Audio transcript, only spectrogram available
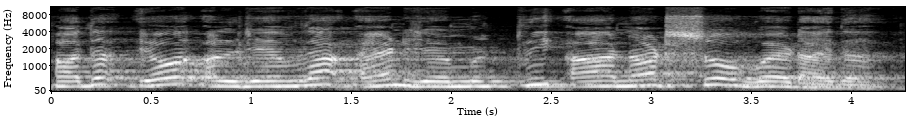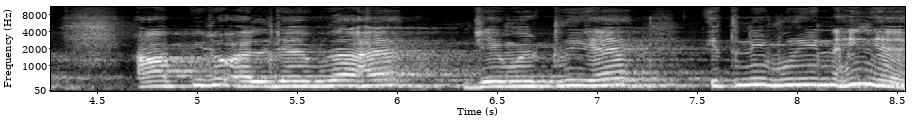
father your algebra and geometry are not so bad either आपकी जो अलजेब्रा है जेमेट्री है, इतनी बुरी नहीं है।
